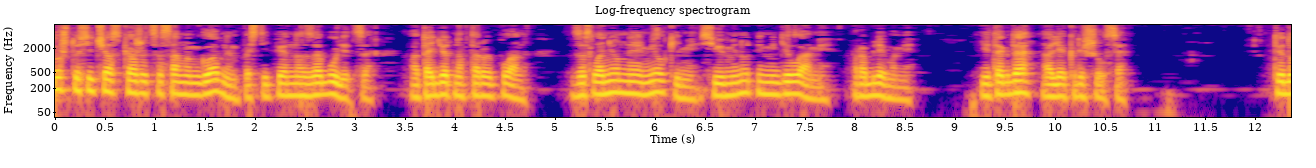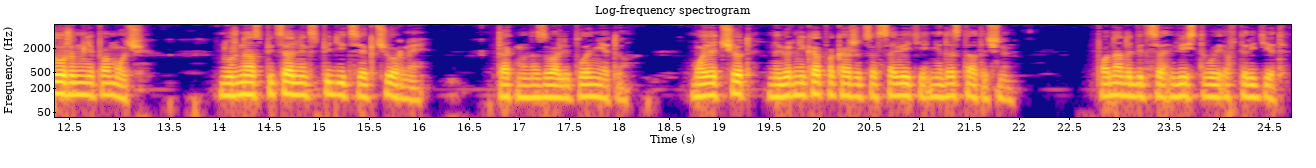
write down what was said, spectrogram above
То, что сейчас кажется самым главным, постепенно забудется, отойдет на второй план, заслоненное мелкими сиюминутными делами, проблемами. И тогда Олег решился. Ты должен мне помочь. Нужна специальная экспедиция к Черной. Так мы назвали планету. Мой отчет наверняка покажется в совете недостаточным. Понадобится весь твой авторитет.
